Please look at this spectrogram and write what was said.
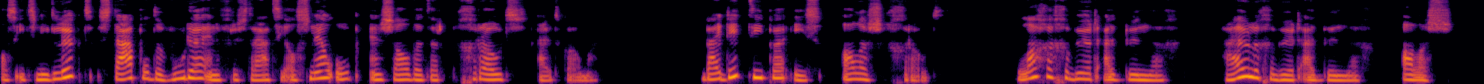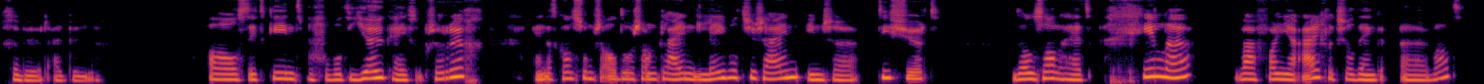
Als iets niet lukt, stapelt de woede en de frustratie al snel op en zal het er groot uitkomen. Bij dit type is alles groot. Lachen gebeurt uitbundig, huilen gebeurt uitbundig, alles gebeurt uitbundig. Als dit kind bijvoorbeeld jeuk heeft op zijn rug, en dat kan soms al door zo'n klein labeltje zijn in zijn t-shirt, dan zal het gillen waarvan je eigenlijk zal denken: uh, wat?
